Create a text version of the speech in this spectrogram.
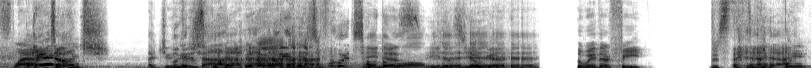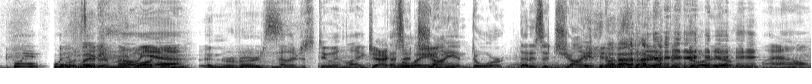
Slap. Get him. touch. A Look junior at his shot. foot. Look at his foot. It's He on the does. wall. He does yoga. The way their feet just It looks like they're moonwalking oh, yeah. in reverse. No, they're just doing like. Jack That's a giant door. That is a giant door. Very big door. Yep. Wow.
